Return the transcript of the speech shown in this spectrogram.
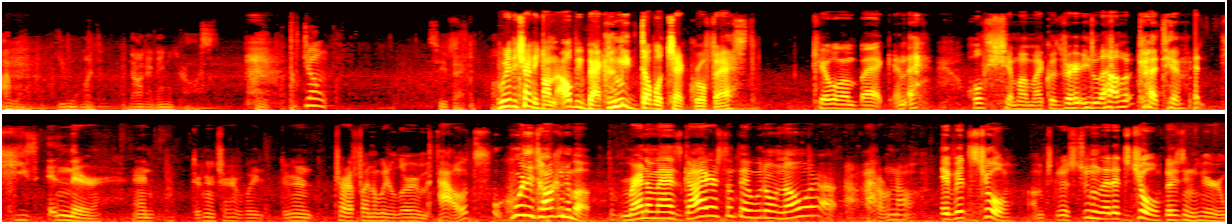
I want you want, not at any cost. Hey, Don't. see you back. Who are they trying to get on? I'll be back. Let me double check real fast. Okay, well, I'm back. And holy shit, my mic was very loud. God damn it. He's in there. And they're gonna try to wait. They're gonna try to find a way to lure him out. Who are they talking about? Some random ass guy or something we don't know? I, I don't know. If it's Joel, I'm just gonna assume that it's Joel. Guys in here.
